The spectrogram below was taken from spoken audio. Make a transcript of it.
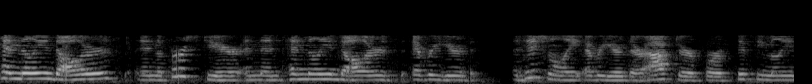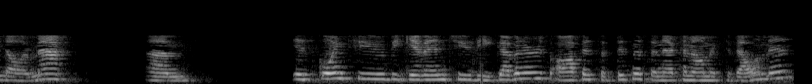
$10 million in the first year, and then $10 million every year, additionally every year thereafter for a $50 million max, um, is going to be given to the Governor's Office of Business and Economic Development,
